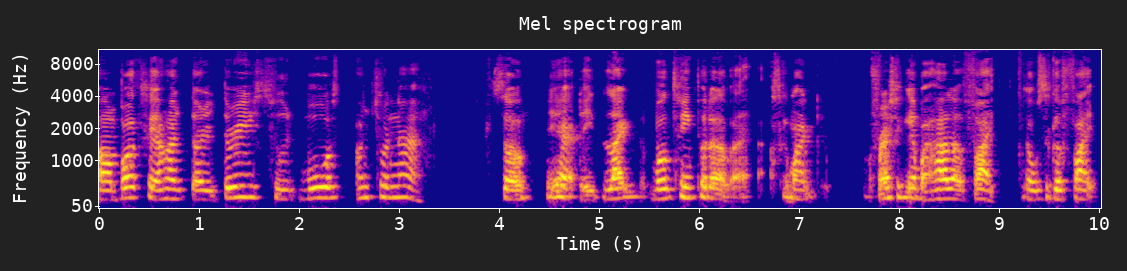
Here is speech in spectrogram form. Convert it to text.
um, Bucks had 133 to Bulls 129. So yeah, they like both team put up. I ask my friends again how that fight. That was a good fight.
